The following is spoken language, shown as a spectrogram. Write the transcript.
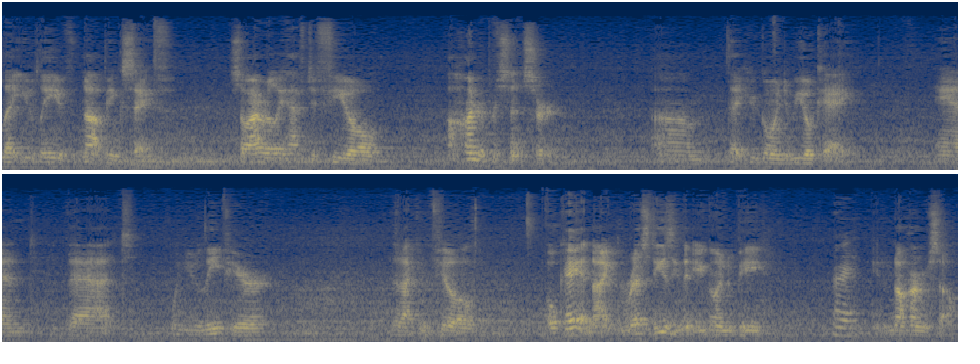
let you leave not being safe. So I really have to feel 100% certain um, that you're going to be okay and that when you leave here that I can feel okay at night and rest easy that you're going to be, Right. you know, not harm yourself.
